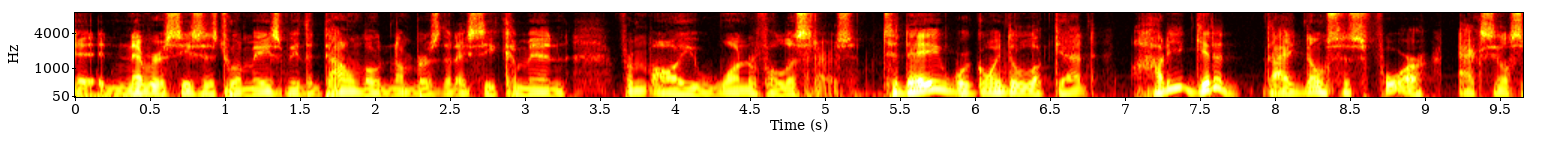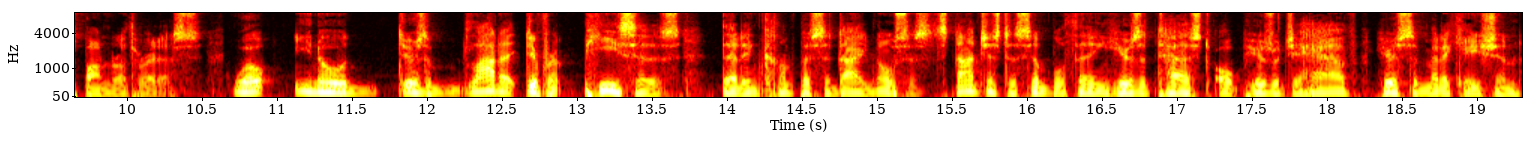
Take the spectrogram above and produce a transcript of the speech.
it never ceases to amaze me the download numbers that I see come in from all you wonderful listeners. Today we're going to look at how do you get a diagnosis for axial spondyloarthritis? Well, you know, there's a lot of different pieces that encompass a diagnosis. It's not just a simple thing. Here's a test. Oh, here's what you have. Here's some medication.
